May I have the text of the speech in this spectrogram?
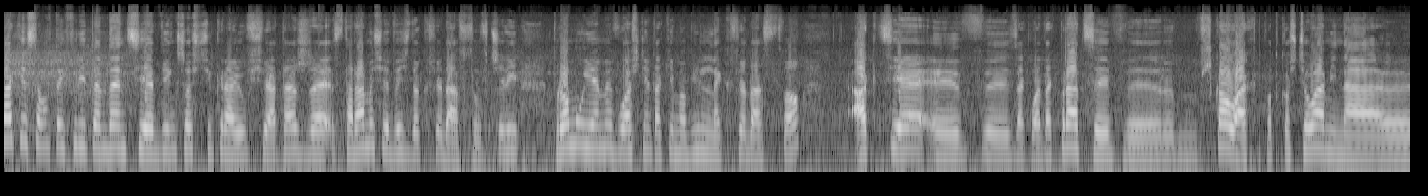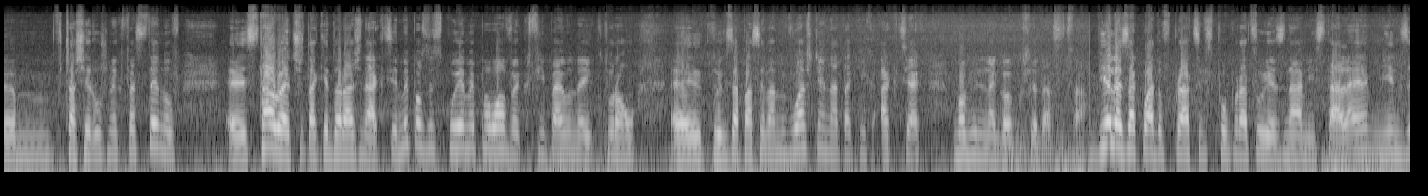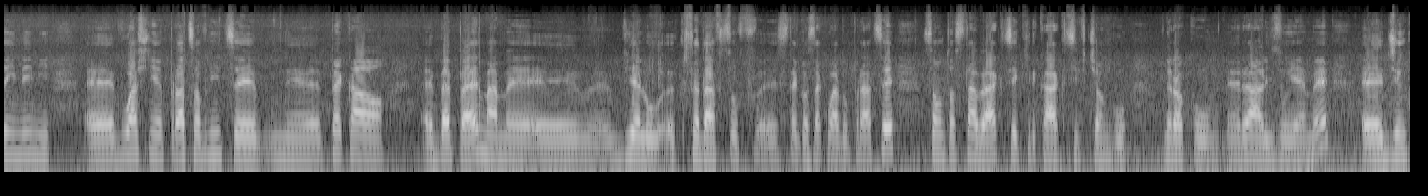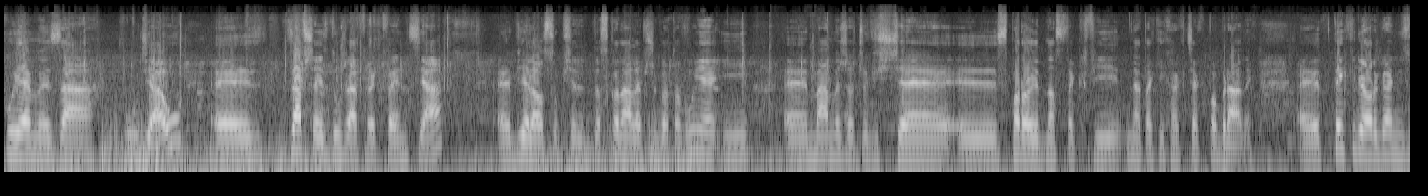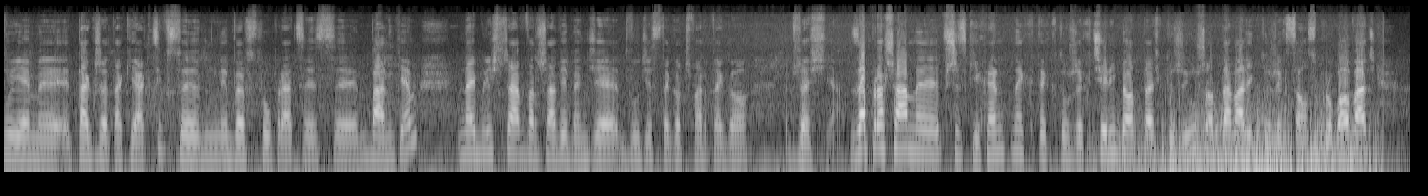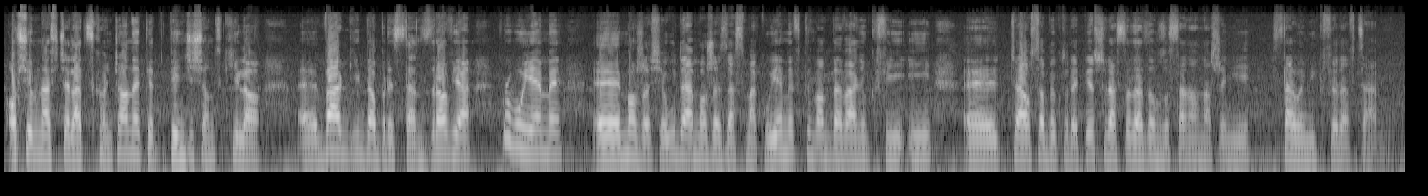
Takie są w tej chwili tendencje w większości krajów świata, że staramy się wyjść do krwiodawców, czyli promujemy właśnie takie mobilne krwiodawstwo, akcje y, w zakładach pracy, w, szkołach, pod kościołami, na, w czasie różnych festynów, y, stałe czy takie doraźne akcje. My pozyskujemy połowę krwi pełnej, którą, y, których zapasy mamy właśnie na takich akcjach mobilnego krwiodawstwa. Wiele zakładów pracy współpracuje z nami stale, między innymi właśnie pracownicy PKO BP. Mamy e, wielu krwiodawców e, z tego zakładu pracy. Są to stałe akcje, kilka akcji w ciągu roku realizujemy. E, Dziękujemy za udział. Zawsze jest duża frekwencja. E, Wiele osób się doskonale przygotowuje i e, mamy rzeczywiście e, sporo jednostek krwi na takich akcjach pobranych. W tej chwili organizujemy także takie akcje we współpracy z bankiem. Najbliższa w Warszawie będzie 24 września. Zapraszamy wszystkich chętnych, tych, którzy chcieliby oddać, którzy już oddawali, którzy chcą spróbować. 18 lat skończone, pie- 50 kg e, wagi, dobry stan zdrowia. Próbujemy, e, może się uda, może zasmakujemy w tym oddawaniu krwi i e, te osoby, które pierwszy raz to dadzą, zostaną naszymi stałymi krwiodawcami.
